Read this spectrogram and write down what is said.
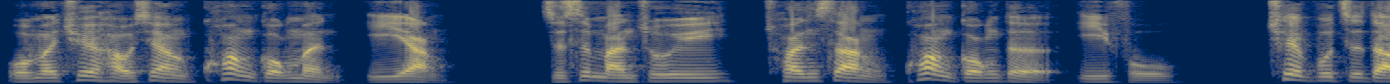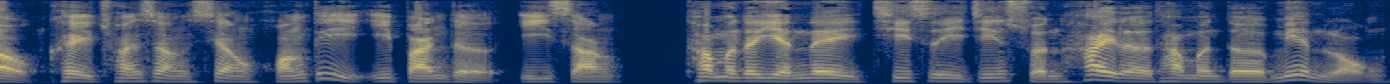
我们却好像矿工们一样，只是满足于穿上矿工的衣服，却不知道可以穿上像皇帝一般的衣裳。他们的眼泪其实已经损害了他们的面容，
